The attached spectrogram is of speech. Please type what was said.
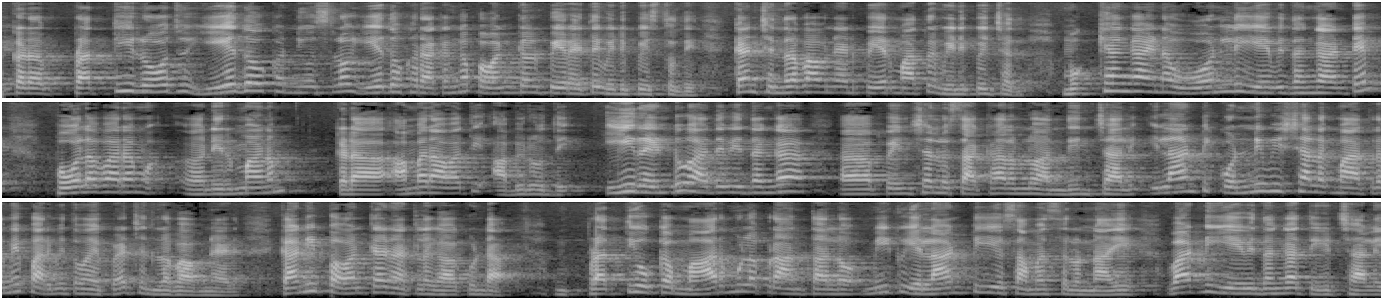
ఇక్కడ ప్రతిరోజు ఏదో ఒక న్యూస్లో ఏదో ఒక రకంగా పవన్ కళ్యాణ్ పేరు అయితే వినిపిస్తుంది. కానీ చంద్రబాబు నాయుడు పేరు మాత్రం వినిపించదు. ముఖ్యంగా ఆయన ఓన్లీ ఏ విధంగా అంటే పోలవరం నిర్మాణం ఇక్కడ అమరావతి అభివృద్ధి. ఈ రెండు అదేవిధంగా పెన్షన్లు సకాలంలో అందించాలి. ఇలాంటి కొన్ని విషయాలకు మాత్రమే పరిమితం అయిపోయాడు చంద్రబాబు నాయుడు. కానీ పవన్ కళ్యాణ్ అట్లా కాకుండా ప్రతి ఒక్క మారుమూల ప్రాంతాల్లో మీకు ఎలాంటి సమస్యలు ఉన్నాయి వాటిని ఏ విధంగా తీర్చాలి?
